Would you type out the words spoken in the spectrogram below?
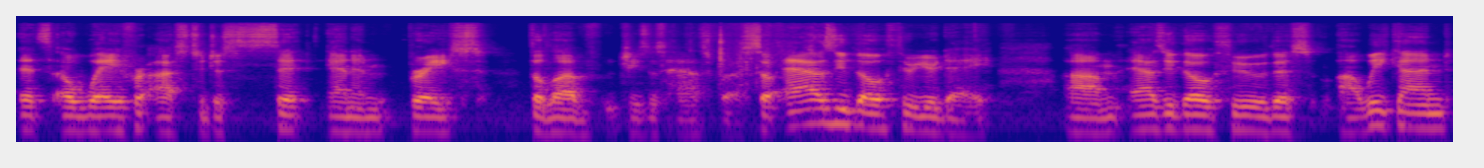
it's a way for us to just sit and embrace the love Jesus has for us. So as you go through your day, um, as you go through this uh, weekend,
